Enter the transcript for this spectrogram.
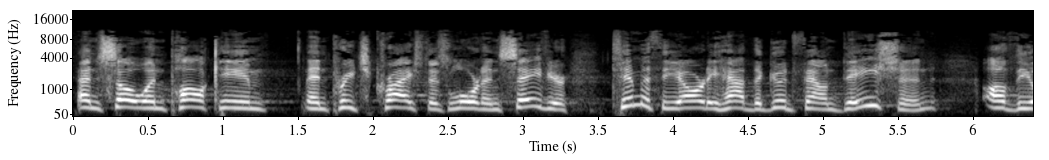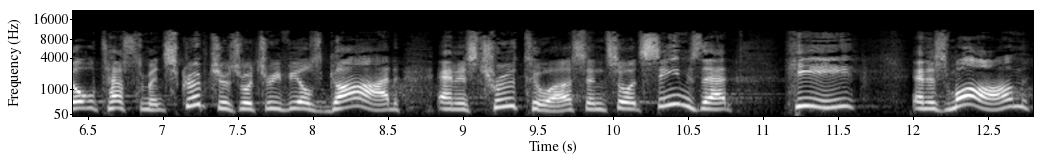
And so when Paul came and preached Christ as Lord and Savior, Timothy already had the good foundation of the Old Testament scriptures, which reveals God and His truth to us. And so it seems that he and his mom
